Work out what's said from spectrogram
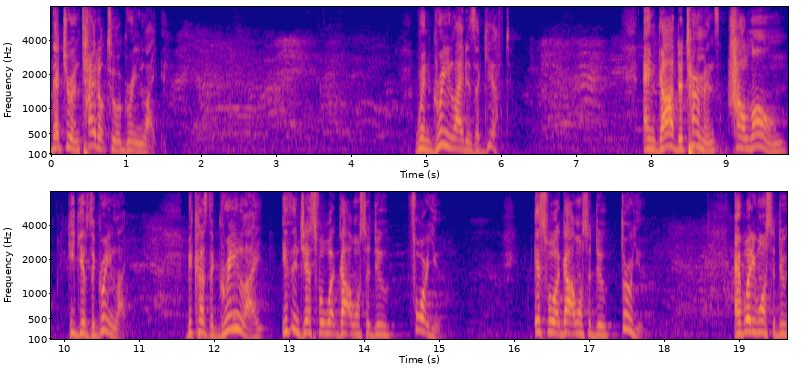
that you're entitled to a green light. When green light is a gift. And God determines how long He gives the green light. Because the green light isn't just for what God wants to do for you, it's for what God wants to do through you. And what He wants to do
